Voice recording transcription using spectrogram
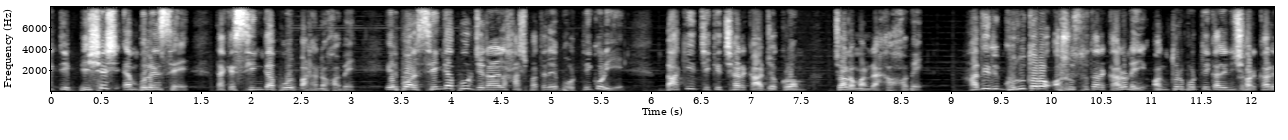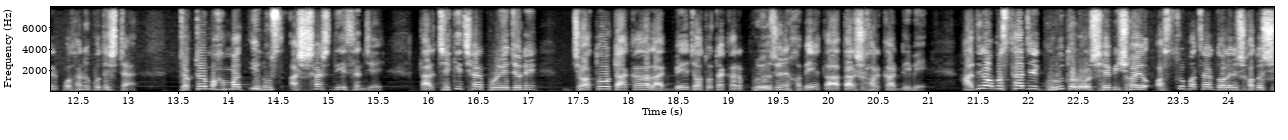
একটি বিশেষ অ্যাম্বুলেন্সে তাকে সিঙ্গাপুর পাঠানো হবে। এরপর সিঙ্গাপুর জেনারেল হাসপাতালে ভর্তি করিয়ে বাকি চিকিৎসার কার্যক্রম চলমান রাখা হবে। হাদির গুরুতর অসুস্থতার কারণেই অন্তর্বর্তীকালীন সরকারের প্রধান উপদেষ্টা ডক্টর মোহাম্মদ ইউনুস আশ্বাস দিয়েছেন যে তার চিকিৎসার প্রয়োজনে যত টাকা লাগবে, যত টাকার প্রয়োজন হবে, তা তার সরকার দেবে। হাদির অবস্থা যে গুরুতর, সে বিষয়ে অস্ত্রোপচার দলের সদস্য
